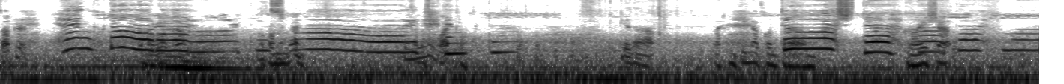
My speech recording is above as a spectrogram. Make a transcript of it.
soccer, Hang Dora and queda Argentina to contra Croacia y hmm.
